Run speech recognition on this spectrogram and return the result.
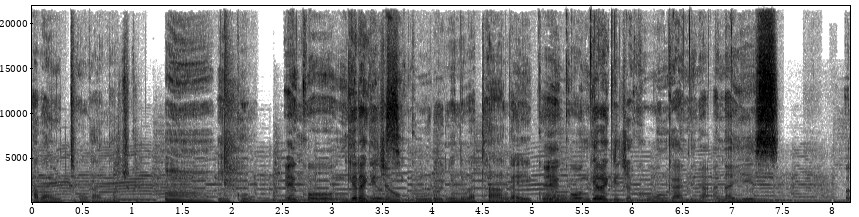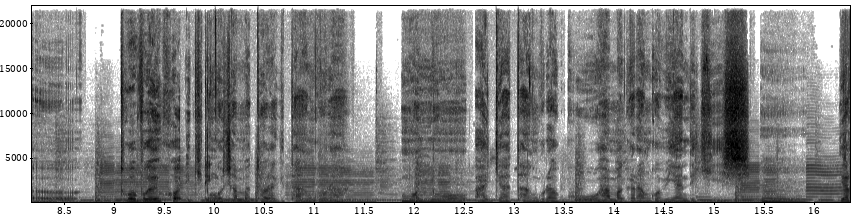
aba yatunganijwe mm. ego ego ngerageje siguro nyine batanga ego ngerageje kubunganira anayisi uh, twavuga yuko ikiringo cy'amatora gitangura umuntu hajya hatangura kuhamagara ngo biyandikishe mm. ya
